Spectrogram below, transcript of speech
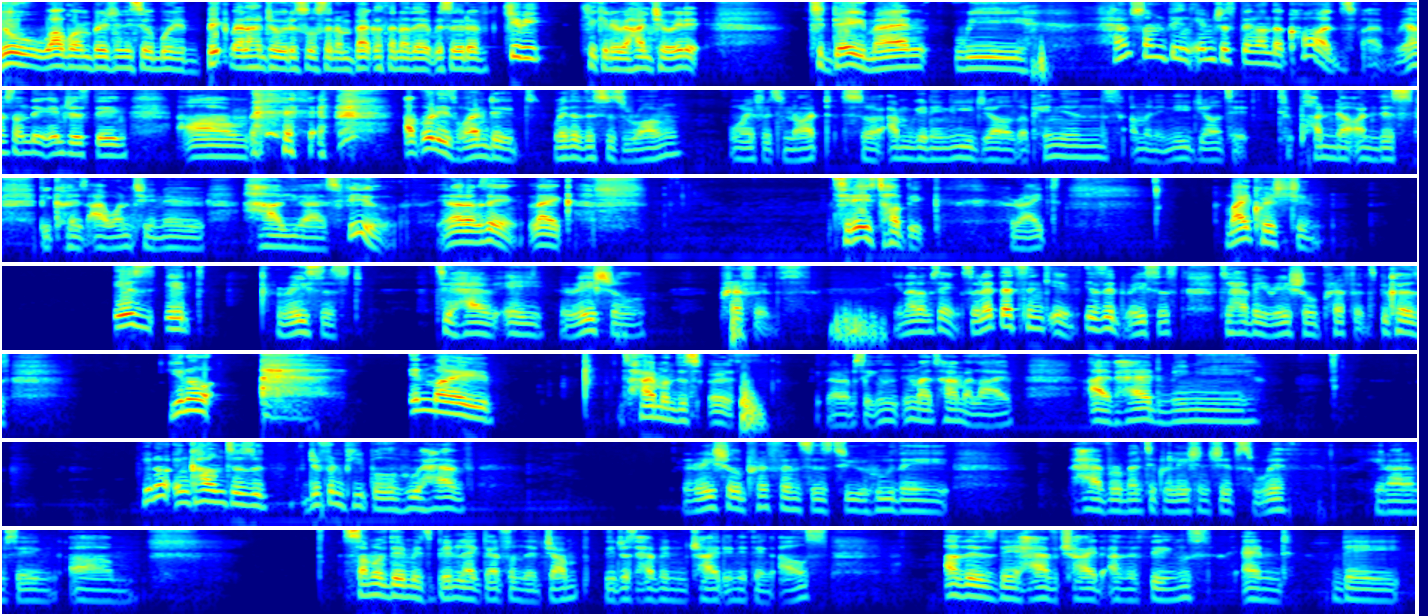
Yo, Wagwan Bridge, and it's your boy Big Man Huncho with the sauce, and I'm back with another episode of Kiwi Kicking It with Huncho in it. Today, man, we have something interesting on the cards, fam. We have something interesting. Um, I've always wondered whether this is wrong or if it's not. So I'm gonna need y'all's opinions. I'm gonna need y'all to to ponder on this because I want to know how you guys feel. You know what I'm saying? Like today's topic, right? My question is it racist to have a racial preference? You know what I'm saying? So let that sink in. Is it racist to have a racial preference? Because, you know, in my time on this earth, you know what I'm saying? In, in my time alive, I've had many you know, encounters with different people who have racial preferences to who they have romantic relationships with. You know what I'm saying? Um, some of them it's been like that from the jump. They just haven't tried anything else. Others they have tried other things and they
